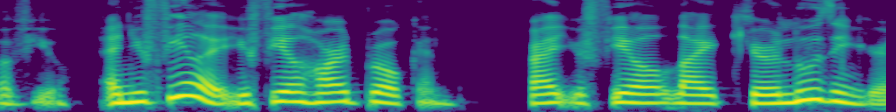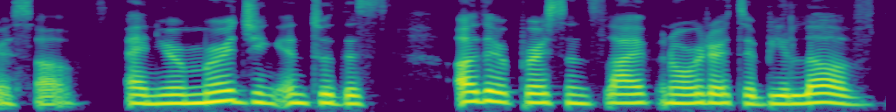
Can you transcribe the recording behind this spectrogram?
of you. And you feel it. You feel heartbroken, right? You feel like you're losing yourself and you're merging into this other person's life in order to be loved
